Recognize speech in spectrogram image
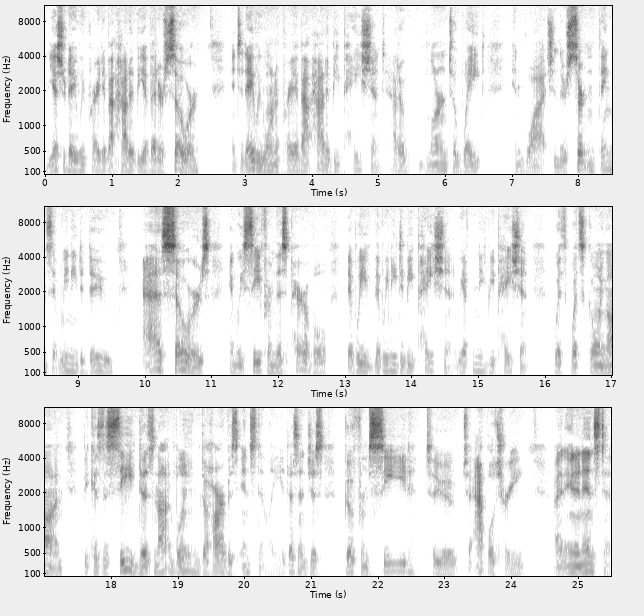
And yesterday we prayed about how to be a better sower, and today we want to pray about how to be patient, how to learn to wait and watch. And there's certain things that we need to do as sowers, and we see from this parable that we that we need to be patient. We have to need to be patient with what's going on because the seed does not bloom to harvest instantly. It doesn't just go from seed to to apple tree in an instant.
